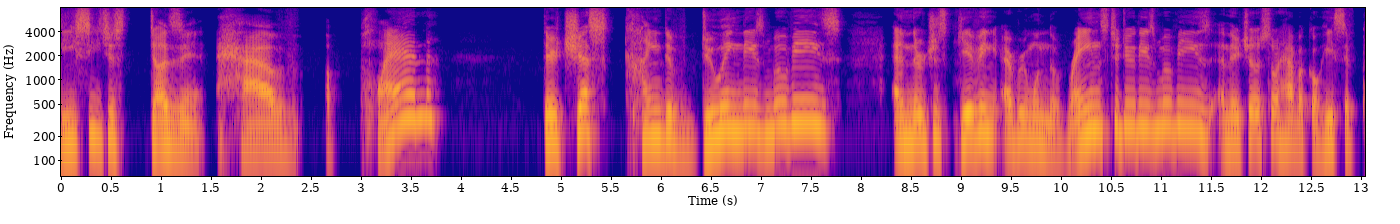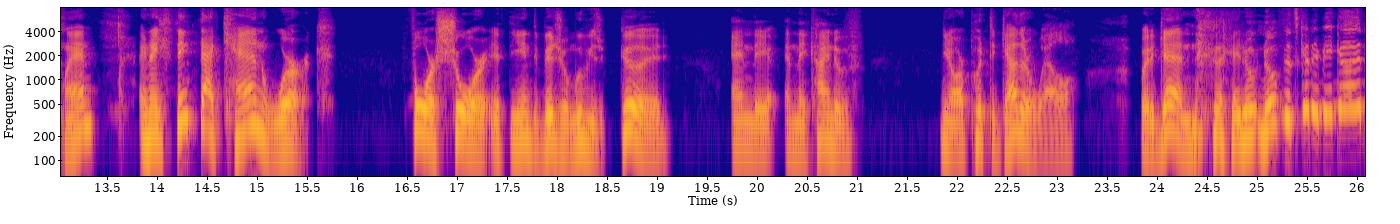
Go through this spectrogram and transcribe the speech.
DC just doesn't have a plan. They're just kind of doing these movies and they're just giving everyone the reins to do these movies and they just don't have a cohesive plan. And I think that can work for sure if the individual movies are good and they and they kind of you know are put together well but again i don't know if it's going to be good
